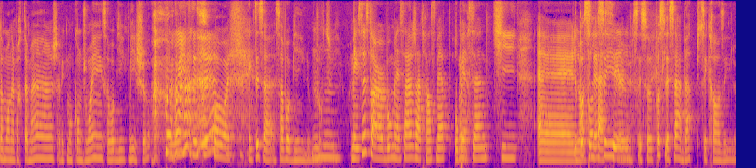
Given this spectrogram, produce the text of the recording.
dans mon appartement, je suis avec mon conjoint, ça va bien, avec mes chats. Oui, c'est ça. ouais, ouais. Tu sais, ça, ça va bien, là, aujourd'hui. Mhm. Mais ça, c'est un beau message à transmettre aux Oui. personnes qui euh, De pas pas, se laisser, facile. euh, c'est ça, pas se laisser abattre puis s'écraser, là.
